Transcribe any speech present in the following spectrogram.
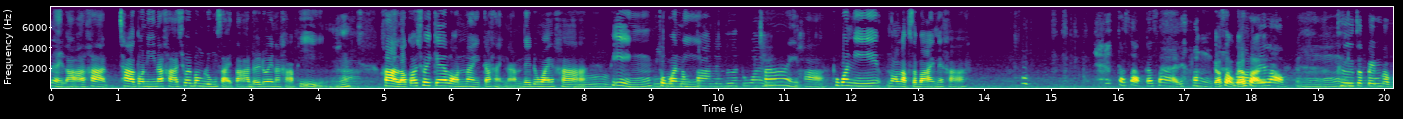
เหนื่อยล้าค่ะค่ะ ชาตัวนี้นะคะ ช่วยบำรุงสายตาด้วยด้วยนะคะ พี่อิง ค่ะค่ะ แล้วก็ช่วยแก้ร้อนในกระหายน้ำได้ด้วยค่ะ อืม พี่อิงมีทุกลวัดนนี้น้ำตาลในเลือดด้วยใช่ ค่ะ ทุกวันนี้นอนหลับสบายไหมคะ กระสับกระส่ายอืมกระสอบนกระอนส่ายไม่หลับมคือจะเป็นแบบ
